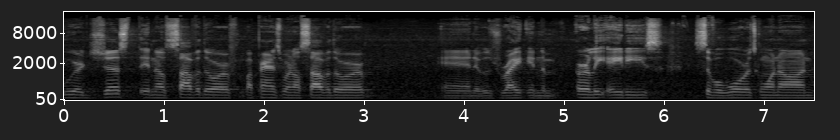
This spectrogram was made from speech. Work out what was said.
we were just in El Salvador. My parents were in El Salvador, and it was right in the early 80s. Civil War was going on.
